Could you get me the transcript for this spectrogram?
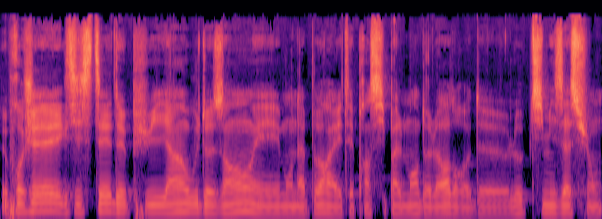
Le projet existait depuis un ou deux ans et mon apport a été principalement de l'ordre de l'optimisation,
